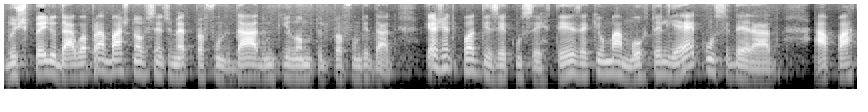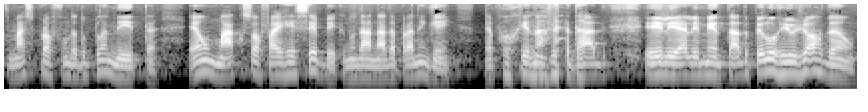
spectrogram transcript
Do espelho d'água para baixo, 900 metros de profundidade, um quilômetro de profundidade. O que a gente pode dizer com certeza é que o Mar Morto ele é considerado a parte mais profunda do planeta. É um mar que só faz receber, que não dá nada para ninguém. É porque, na verdade, ele é alimentado pelo Rio Jordão.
